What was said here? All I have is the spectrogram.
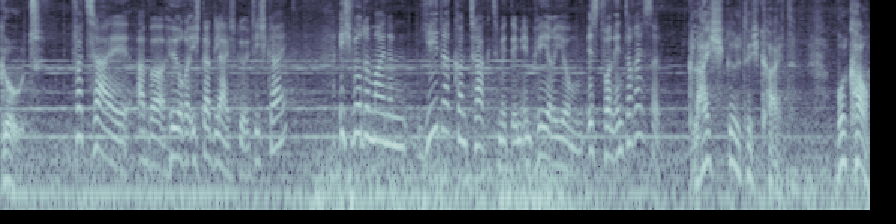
Gut. Verzeih, aber höre ich da Gleichgültigkeit? Ich würde meinen, jeder Kontakt mit dem Imperium ist von Interesse. Gleichgültigkeit. Wohl kaum,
